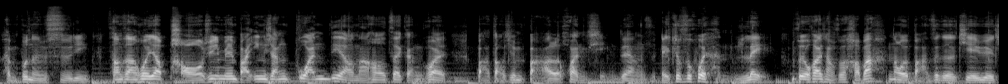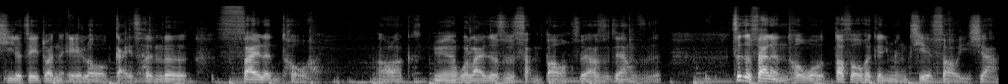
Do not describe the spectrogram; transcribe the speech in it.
很不能适应，常常会要跑去那边把音箱关掉，然后再赶快把导线拔了换琴这样子，哎，就是会很累。所以我后来想说，好吧，那我把这个接乐器的这一端的 L 改成了 Silent 头。好了，因为我来的是散包，所以它是这样子。这个三人头我到时候会跟你们介绍一下。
